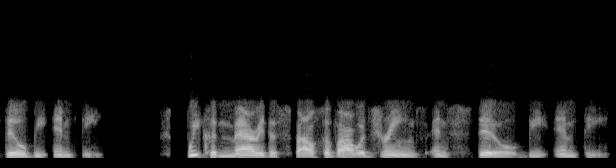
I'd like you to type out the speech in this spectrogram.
still be empty. We could marry the spouse of our dreams and still be empty.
